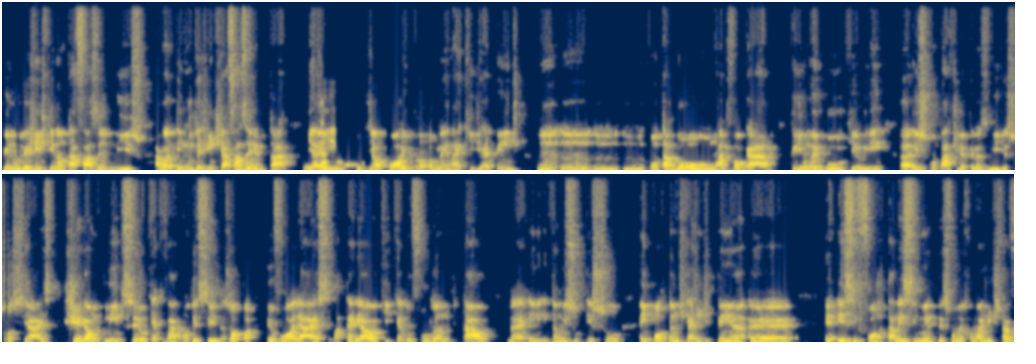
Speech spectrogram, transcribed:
tem muita gente que não está fazendo isso. Agora, tem muita gente já fazendo, tá? E aí, o que ocorre, o problema é que, de repente, um, um, um, um contador ou um advogado cria um e-book ali, uh, isso compartilha pelas mídias sociais, chega a um cliente seu, o que é que vai acontecer? Mas, opa, eu vou olhar esse material aqui que é do fulano de tal, né? E, então, isso, isso é importante que a gente tenha... É, é, esse fortalecimento nesse momento, como a gente está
